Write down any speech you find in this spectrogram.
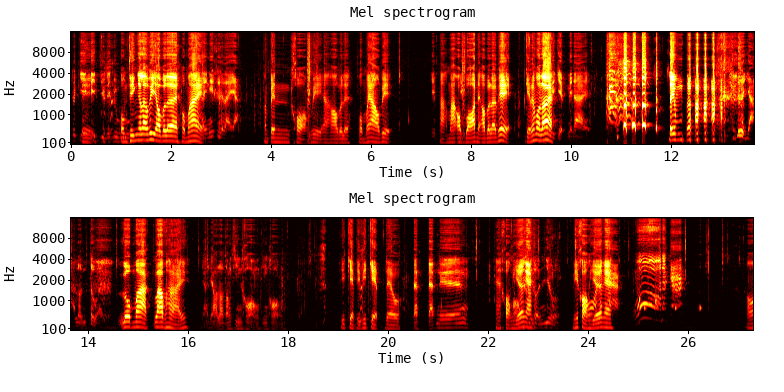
เมื่อกี้นี่ติดอยู่ในรูผมทิ้งกันแล้วพี่เอาไปเลย ผมให้ไอ้นี่คืออะไรอะ มันเป็นของพี่อะเอาไปเลย ผมไม่เอาพี่เก็บอะมาออฟบอสเนี่ยเอาไปเลยพี่เก็บให้หมดเลยพี่เก็บไม่ได้เต็มขยะล้นตัวเลยโลภมากลาบหาย เดี๋ยวเดี๋ยวเราต้องทิ้งของทิ้งของ พี่เก็บดิพี่เก็บเร็วแป๊บแป๊บนึงฮะของเยอะไงล้นอยู่มีของเยอะไงโอ้หน้ากากอ๋อ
